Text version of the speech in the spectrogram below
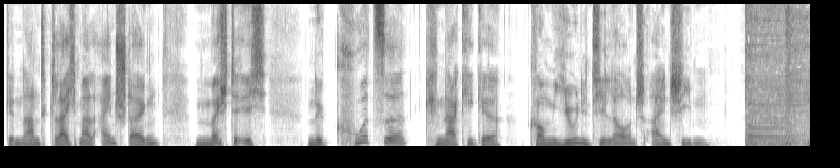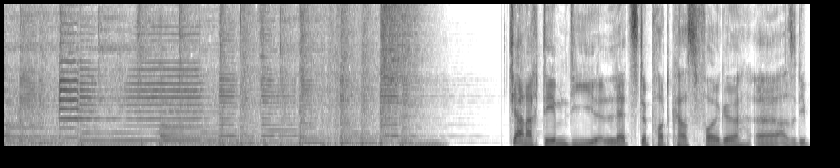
genannt, gleich mal einsteigen, möchte ich eine kurze, knackige Community Lounge einschieben. Tja, nachdem die letzte Podcast-Folge, äh, also die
